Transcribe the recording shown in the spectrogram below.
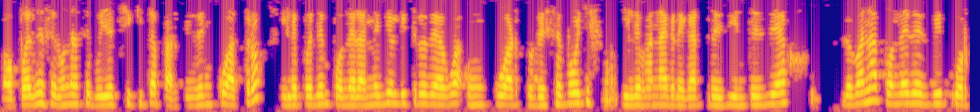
o puede ser una cebolla chiquita partida en cuatro y le pueden poner a medio litro de agua un cuarto de cebolla y le van a agregar tres dientes de ajo lo van a poner a hervir por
